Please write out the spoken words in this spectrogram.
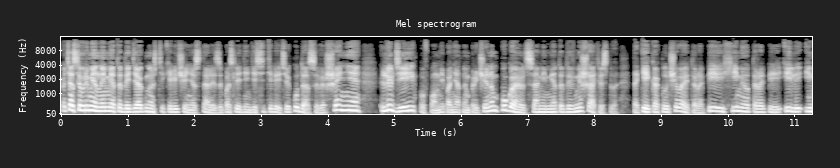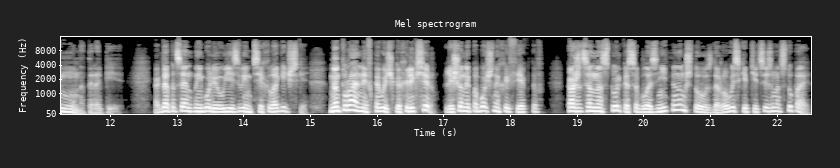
Хотя современные методы диагностики и лечения стали за последние десятилетия куда совершеннее, людей, по вполне понятным причинам, пугают сами методы вмешательства, такие как лучевая терапия, химиотерапия или иммунотерапия. Когда пациент наиболее уязвим психологически, натуральный в кавычках эликсир, лишенный побочных эффектов, кажется настолько соблазнительным, что здоровый скептицизм отступает.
